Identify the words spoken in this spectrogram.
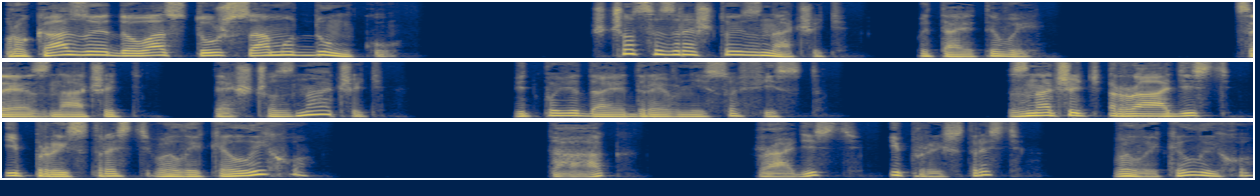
проказує до вас ту ж саму думку. Що це, зрештою, значить? питаєте ви. Це значить те, що значить, відповідає древній софіст. Значить, радість і пристрасть велике лихо? Так, радість і пристрасть велике лихо.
